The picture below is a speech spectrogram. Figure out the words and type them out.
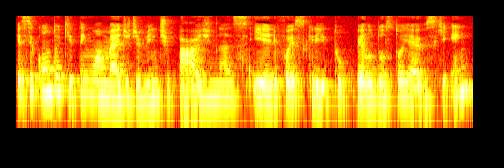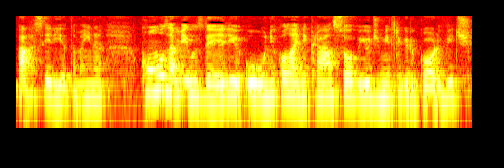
esse conto aqui tem uma média de 20 páginas e ele foi escrito pelo Dostoiévski em parceria também, né, com os amigos dele, o Nikolai Nekrasov e o Dmitry Grigorovich.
